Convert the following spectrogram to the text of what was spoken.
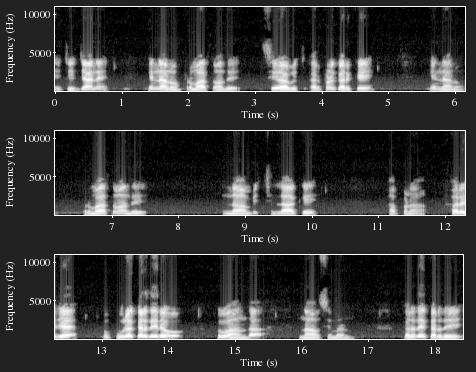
ਇਹ ਚੀਜ਼ਾਂ ਨੇ। ਇਹਨਾਂ ਨੂੰ ਪ੍ਰਮਾਤਮਾ ਦੇ ਸੇਵਾ ਵਿੱਚ ਅਰਪਣ ਕਰਕੇ, ਇਹਨਾਂ ਨੂੰ ਪ੍ਰਮਾਤਮਾ ਦੇ ਨਾਮ ਵਿੱਚ ਲਾ ਕੇ ਆਪਣਾ ਫਰਜ਼ ਹੈ, ਉਹ ਪੂਰਾ ਕਰਦੇ ਰਹੋ। ਭਗਵਾਨ ਦਾ ਨਾਮ ਸਿਮਰਨ ਕਰਦੇ ਕਰਦੇ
